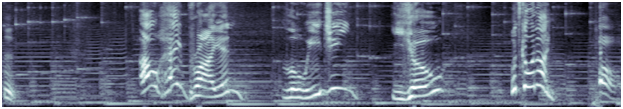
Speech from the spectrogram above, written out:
Hmm. Oh, hey, Brian! Luigi? Yo? What's going on? Oh,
